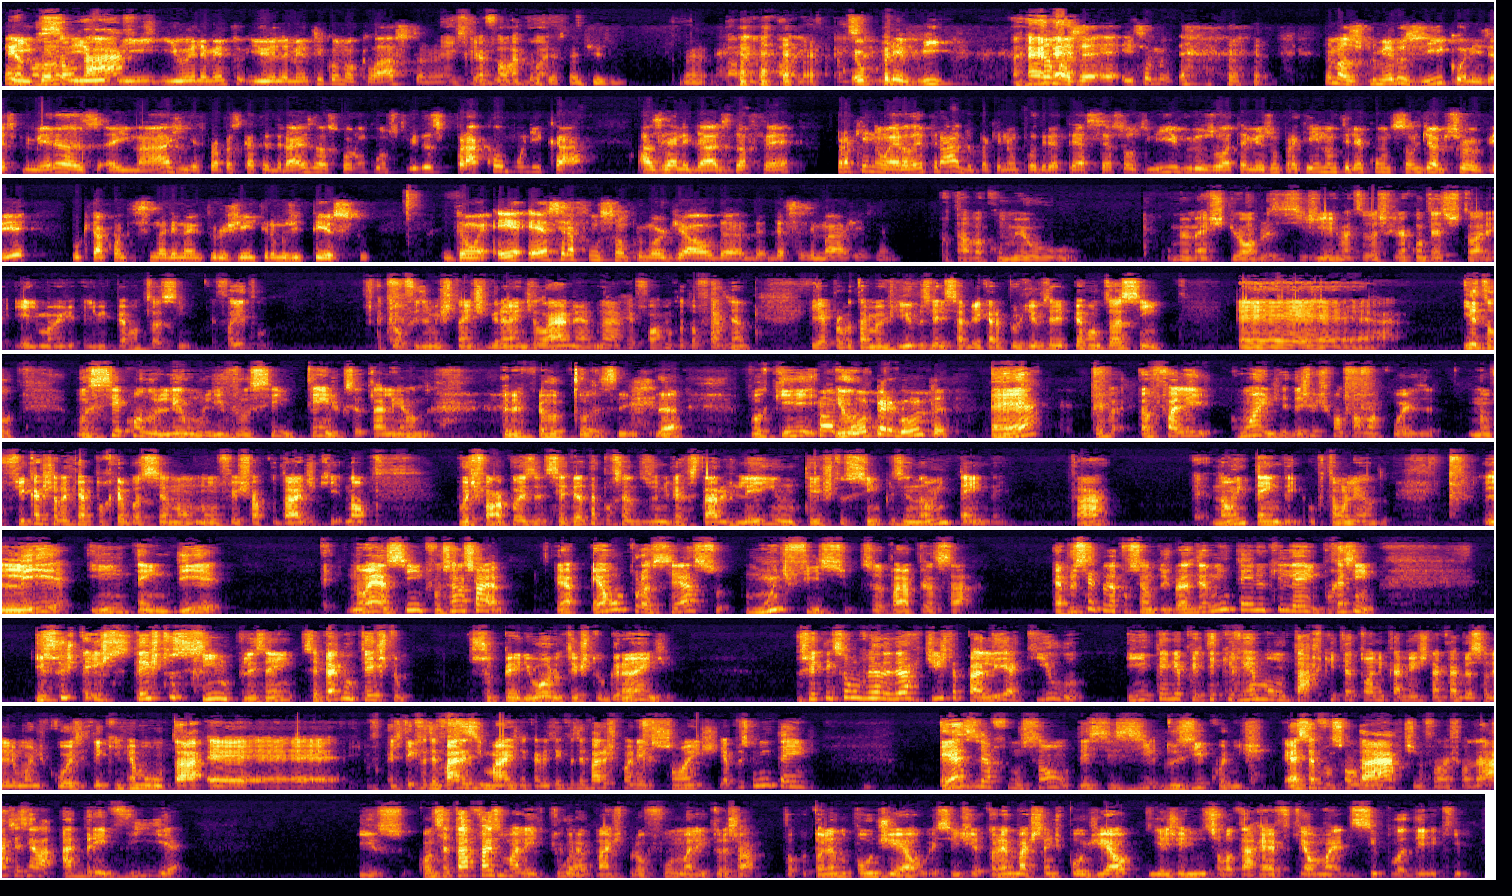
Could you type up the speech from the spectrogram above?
É, e, quando, e, arte... e, o elemento, e o elemento iconoclasta, né? É isso que eu ia falar agora. Protestantismo. Né? Fala, fala é eu previ. Não, mas é, é isso é... Não, mas os primeiros ícones e as primeiras é, imagens, as próprias catedrais, elas foram construídas para comunicar as realidades da fé para quem não era letrado, para quem não poderia ter acesso aos livros, ou até mesmo para quem não teria condição de absorver o que está acontecendo ali na liturgia em termos de texto. Então, é, essa era a função primordial da, dessas imagens. Né? Eu estava com o meu, o meu mestre de obras esses dias, mas acho que já acontece a história. E ele, ele me perguntou assim: eu falei, Ítalo, aqui eu fiz uma estante grande lá, né, na reforma que eu estou fazendo, e aí para botar meus livros, ele sabia que era para os livros, ele perguntou assim: é... Ítalo, você quando lê um livro, você entende o que você está lendo? Ele perguntou assim, né? Porque. Uma eu... boa pergunta. É? Eu falei, Ronde, deixa eu te contar uma coisa. Não fica achando que é porque você não, não fez faculdade que. Não. Vou te falar uma coisa: 70% dos universitários leem um texto simples e não entendem, tá? não entendem o que estão lendo. Ler e entender não é assim que funciona. Olha, é, é um processo muito difícil, se você parar para pensar. É por isso que 70% dos brasileiros não entendem o que leem. Porque, assim, isso é texto simples, hein? Você pega um texto superior, um texto grande, você tem que ser um verdadeiro artista para ler aquilo e entender, porque ele tem que remontar arquitetonicamente na cabeça dele um monte de coisa, ele tem que remontar, é, é, ele tem que fazer várias imagens na cabeça, tem que fazer várias conexões, e é por isso que não entende. Essa é a função desses, dos ícones, essa é a função da arte, no final das contas. A arte, assim, ela abrevia isso. Quando você tá, faz uma leitura claro. mais profunda, uma leitura, só, tô, tô lendo Paul Diel esses dias, tô lendo bastante Paul Diel e a Janine Solotareff, que é uma discípula dele que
